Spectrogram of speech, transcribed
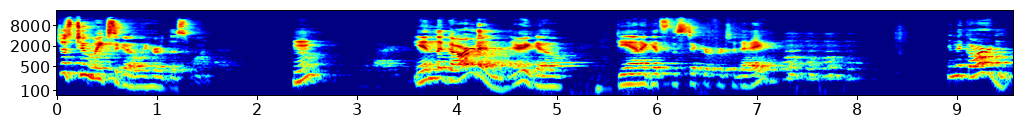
Just two weeks ago we heard this one. Hmm? In the garden. There you go. Deanna gets the sticker for today. In the garden,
